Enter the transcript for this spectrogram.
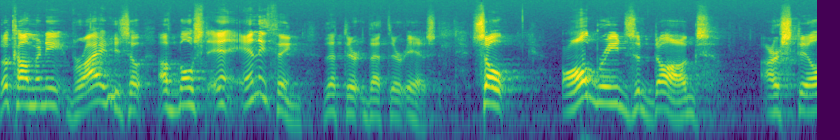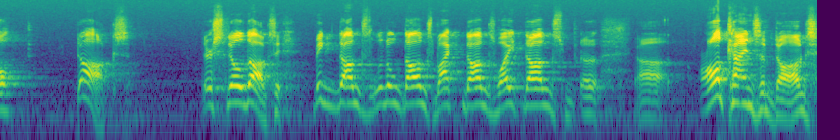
Look how many varieties of, of most anything that there, that there is. So, all breeds of dogs are still dogs. They're still dogs. Big dogs, little dogs, black dogs, white dogs, uh, uh, all kinds of dogs,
